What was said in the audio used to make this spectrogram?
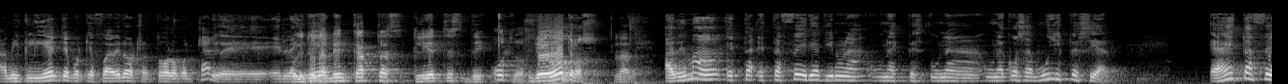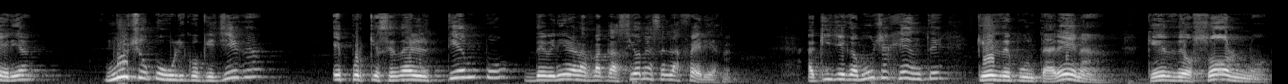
a- a mi cliente porque fue a ver otro, todo lo contrario. eh, eh, la Porque tú también captas clientes de otros. de otros. Claro. Además, esta, esta feria tiene una, una, una- una cosa muy especial. A esta feria, mucho público que llega es porque se da el tiempo de venir a las vacaciones en la feria. Aquí llega mucha gente que es de Punta Arena, que es de Osorno,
